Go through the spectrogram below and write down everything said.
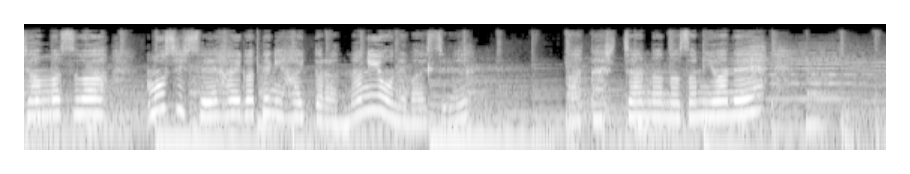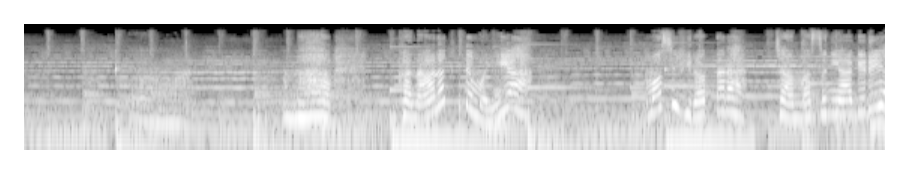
ちゃんマスはもし聖杯が手に入ったら何をお願いする？私ちゃんの望みはね。うんまあ叶わなくてもいいや。もし拾ったらちゃんマスにあげるよ。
